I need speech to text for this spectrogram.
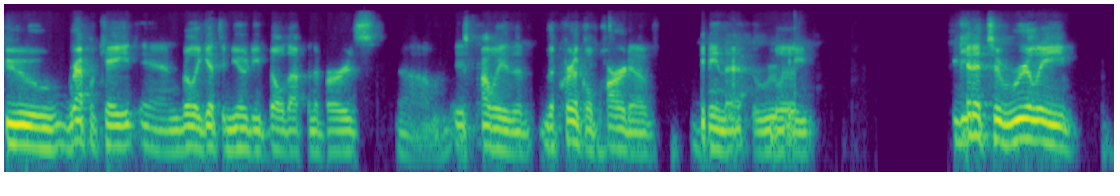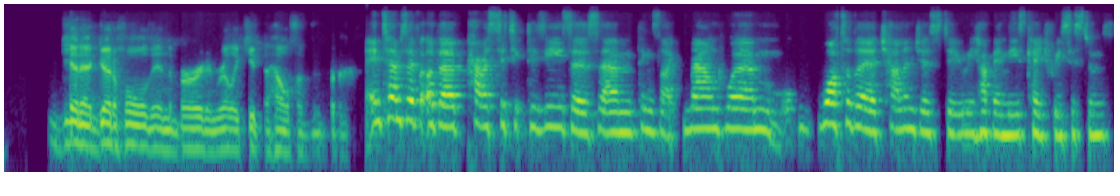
to replicate and really get the immunity build up in the birds um, is probably the, the critical part of getting that to really get it to really get a good hold in the bird and really keep the health of the bird. In terms of other parasitic diseases, um, things like roundworm, what other challenges do we have in these cage-free systems?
